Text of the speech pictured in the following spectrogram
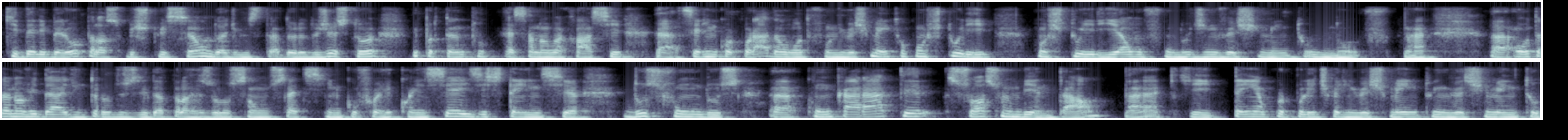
que deliberou pela substituição do administrador e do gestor e, portanto, essa nova classe é, seria incorporada a um outro fundo de investimento ou constituir, constituiria um fundo de investimento novo. Né? Uh, outra novidade introduzida pela resolução 175 foi reconhecer a existência dos fundos uh, com caráter socioambiental, né, que tenha por política de investimento investimento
